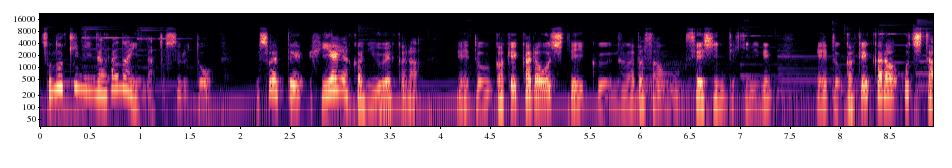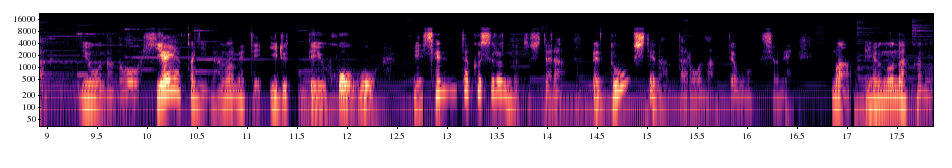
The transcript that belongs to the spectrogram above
その気にならないんだとすると、そうやって冷ややかに上から、えーと、崖から落ちていく永田さんを精神的にね、えーと、崖から落ちたようなのを冷ややかに眺めているっていう方を、選択するんだとしたら、どうしてなんだろうなって思うんですよね。まあ、世の中の、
